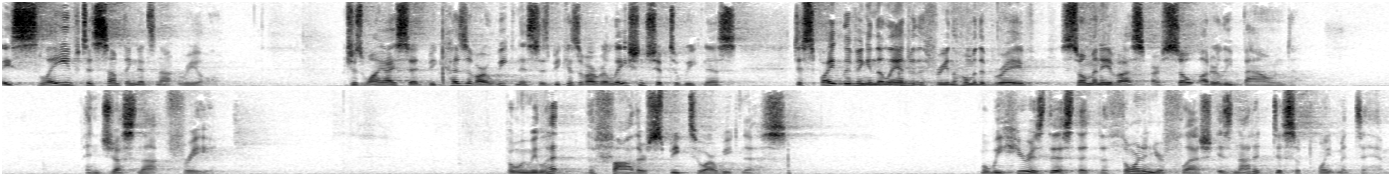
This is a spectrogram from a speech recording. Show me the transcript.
a slave to something that's not real. Which is why I said, because of our weaknesses, because of our relationship to weakness, despite living in the land of the free and the home of the brave, so many of us are so utterly bound and just not free. But when we let the Father speak to our weakness, what we hear is this that the thorn in your flesh is not a disappointment to Him.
